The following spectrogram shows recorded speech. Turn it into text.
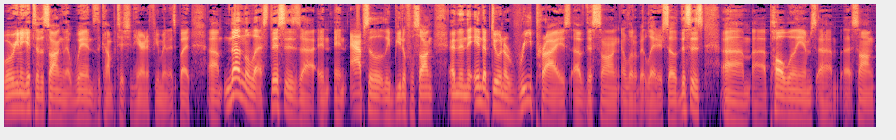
Well, we're gonna get to the song that wins the competition here in a few minutes, but um, nonetheless, this is uh, an, an absolutely beautiful song. And then they end up doing a reprise of this song a little bit later. So this is um, uh, Paul Williams' um, song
